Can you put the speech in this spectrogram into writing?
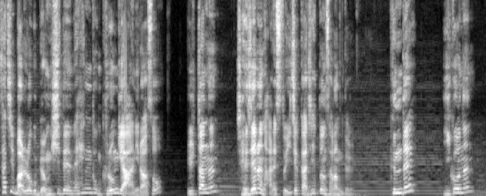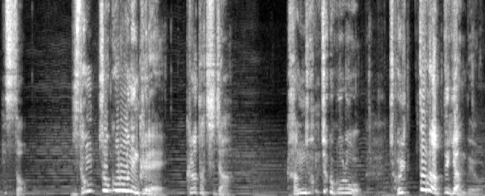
하지 말라고 명시된 행동 그런 게 아니라서 일단은 제재는 안 했어. 이제까지 했던 사람들. 근데 이거는 했어. 이성적으로는 그래. 그렇다 치자. 감정적으로 절대로 납득이 안 돼요.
